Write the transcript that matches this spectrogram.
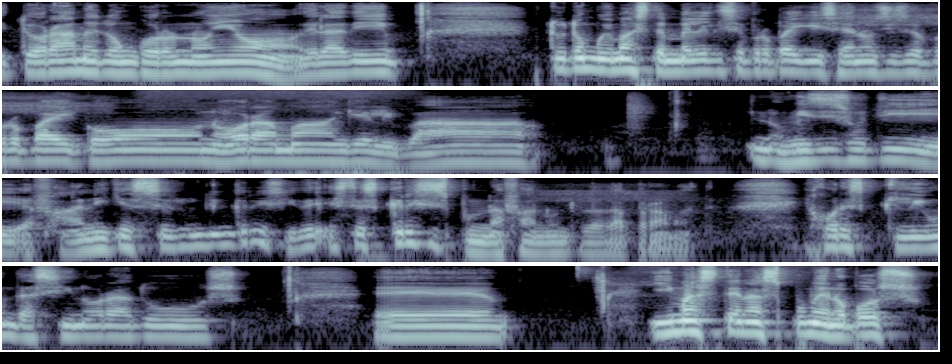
ε, τώρα με τον κορονοϊό, δηλαδή τούτο που είμαστε μέλη της Ευρωπαϊκής Ένωσης, ευρωπαϊκό όραμα κλπ. Νομίζεις ότι φάνηκες σε αυτή την κρίση, Δε- στις κρίσεις που να φανούν τούτα τα πράγματα. Οι χώρες κλείουν τα σύνορα τους, ε, είμαστε να πούμε όπως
